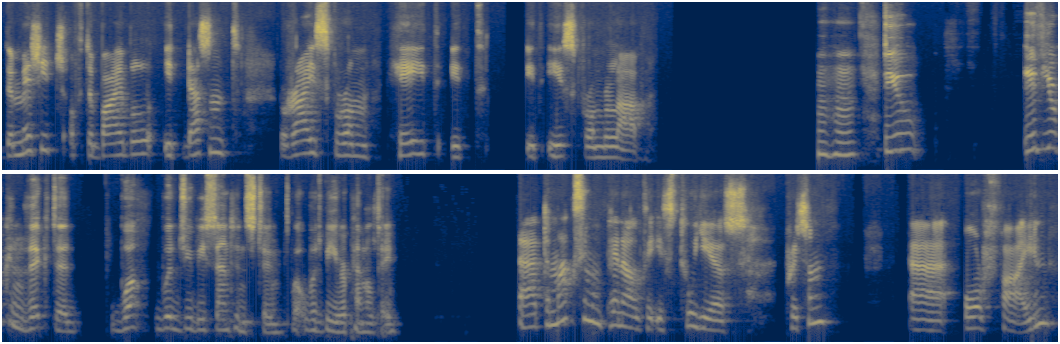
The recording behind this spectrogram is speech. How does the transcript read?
the message of the Bible it doesn't rise from hate, it, it is from love. Mm-hmm. Do you, if you're convicted, what would you be sentenced to? What would be your penalty? Uh, the maximum penalty is two years prison uh, or fine.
